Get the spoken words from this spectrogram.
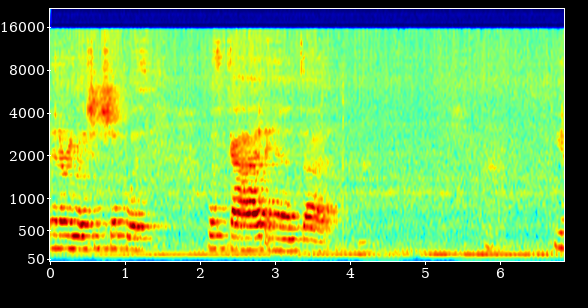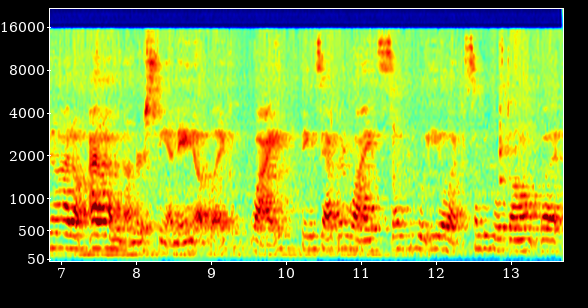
in a relationship with with God, and uh, you know, I don't I don't have an understanding of like why things happen, why some people heal, like some people don't, but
